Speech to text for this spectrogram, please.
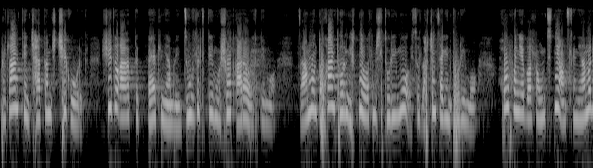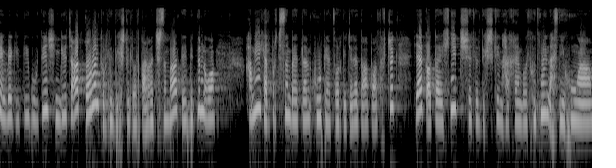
парламентын чадамж, чиг үүрэг, шийдвэр гаргадаг байдал нь ямар юм? Зөвлөлт тийм үү, шууд гараа өгд юм уу? За мөн тухайн төр нь эртний уламжлалт төр юм уу? Эсвэл орчин цагийн төр юм уу? Хувь хүний болон үндэсний онцлог нь ямар юм бэ гэдгийг бүгдийг шингээж агаад гурван төрлийн тэгштэл бол гаргаж ирсэн ба. Тэгээ бид нар нөгөө хамгийн хялбарчсан байдлаар нь куб язгуур гэж яриад байгаа боловч яг одоо эхний жишээлбэл тэгшлийн харах юм бол хөдөлмөрийн насны хүн ам,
